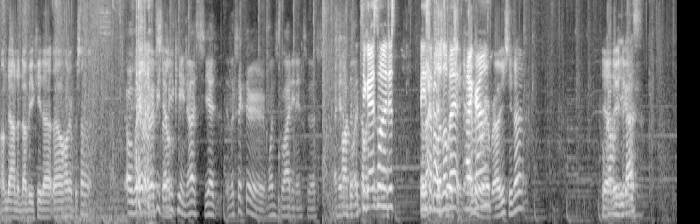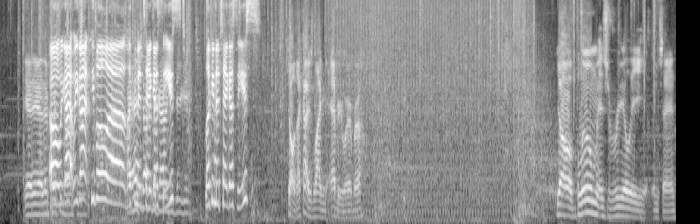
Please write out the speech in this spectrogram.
I'm down to W key that though, 100. percent Oh wait, I might be so. W keying us. Yeah, it looks like they're one's gliding into us. I hit Oh, him there's a once. Do you guys want to just base up a little bit high ground? bro. You see that? Yeah, Yeah, they, you guys. Yeah, yeah, they're. Oh, we got us. we got people uh, looking to take us east. Looking to take us east. Yo, that guy's lagging everywhere, bro. Yo, Bloom is really insane.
